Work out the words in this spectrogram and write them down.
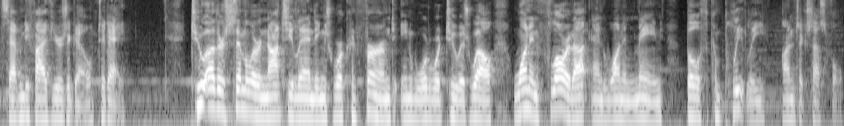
75 years ago today. Two other similar Nazi landings were confirmed in World War II as well, one in Florida and one in Maine, both completely unsuccessful.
